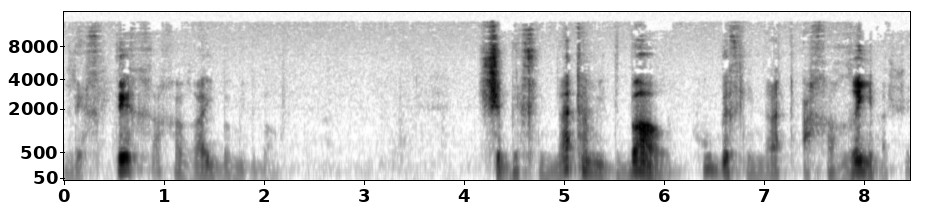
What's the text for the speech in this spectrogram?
לכתך אחריי במדבר שבחינת המדבר הוא בחינת אחרי השם.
